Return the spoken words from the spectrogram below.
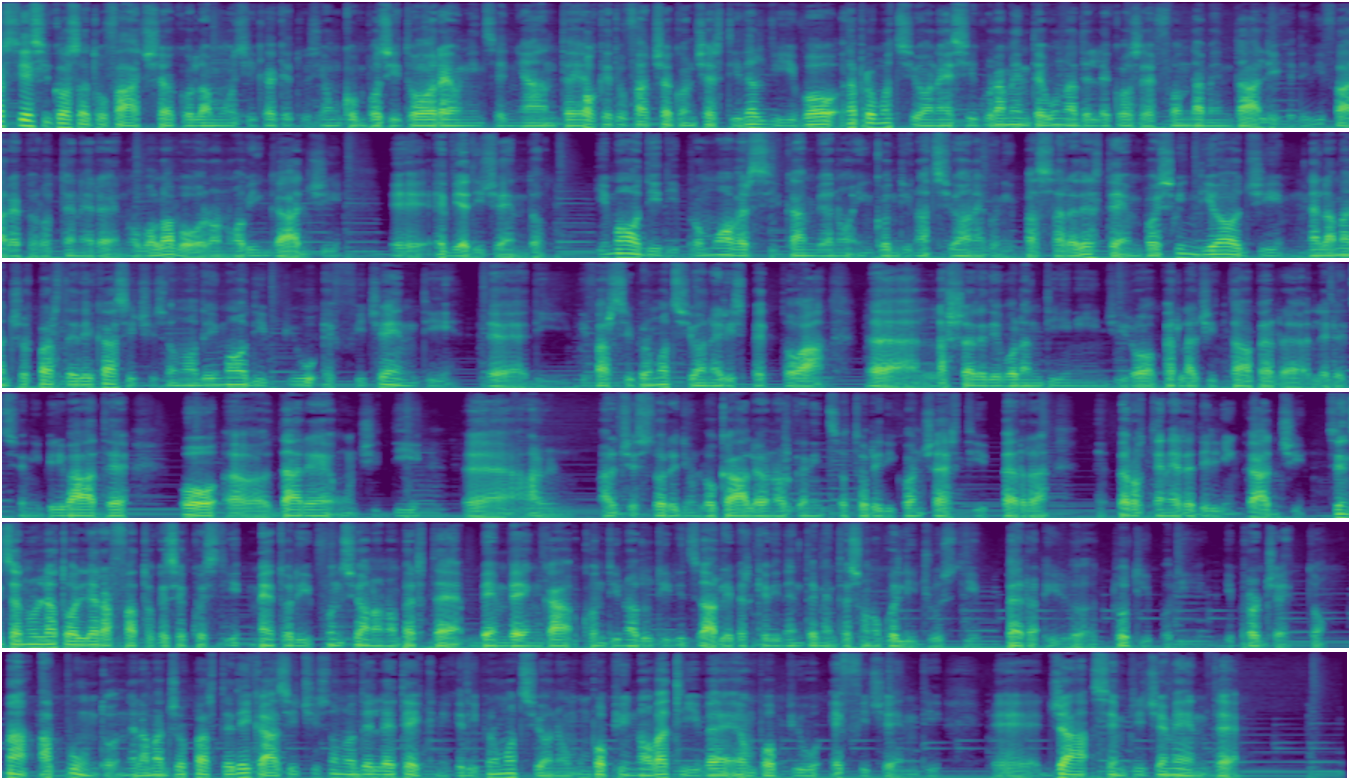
Qualsiasi cosa tu faccia con la musica, che tu sia un compositore, un insegnante o che tu faccia concerti dal vivo, la promozione è sicuramente una delle cose fondamentali che devi fare per ottenere nuovo lavoro, nuovi ingaggi e, e via dicendo. I modi di promuoversi cambiano in continuazione con il passare del tempo e quindi oggi nella maggior parte dei casi ci sono dei modi più efficienti eh, di, di, farsi promozione rispetto a eh, lasciare dei volantini in giro per la città per le lezioni private o uh, dare un CD eh, al, al, gestore di un locale o un organizzatore di concerti per, per, ottenere degli ingaggi. Senza nulla togliere al fatto che se questi metodi funzionano per te, ben venga, continua ad utilizzarli perché evidentemente sono quelli giusti per il tuo tipo di, di progetto. Ma appunto, nella maggior parte dei casi ci sono delle tecniche di promozione un po' più innovative e un po' più efficienti. Eh, già semplicemente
